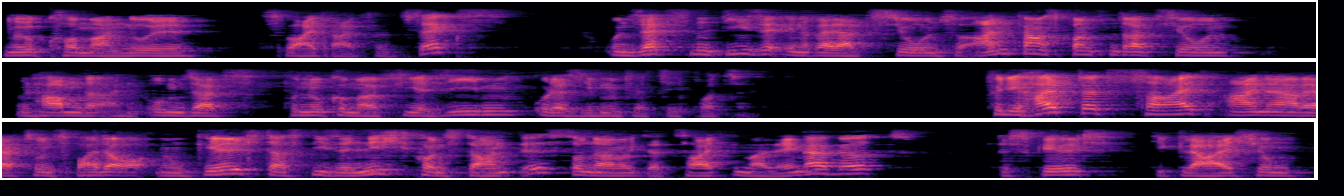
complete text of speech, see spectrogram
0,02356 und setzen diese in Relation zur Anfangskonzentration und haben dann einen Umsatz von 0,47 oder 47 Für die Halbwertszeit einer Reaktion zweiter Ordnung gilt, dass diese nicht konstant ist, sondern mit der Zeit immer länger wird. Es gilt die Gleichung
